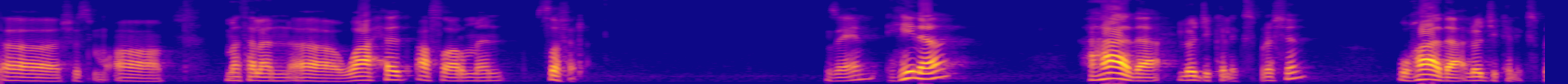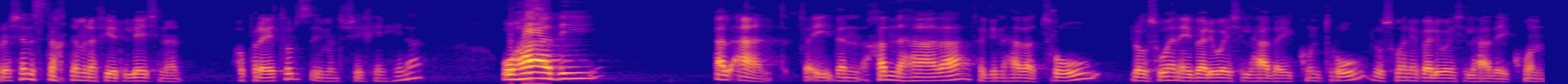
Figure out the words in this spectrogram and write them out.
آه شو اسمه آه مثلا آه واحد أصغر من صفر. زين؟ هنا هذا logical expression وهذا logical expression استخدمنا فيه relational operators زي ما أنتم شايفين هنا. وهذه ال AND فإذا أخذنا هذا فقلنا هذا true لو سوينا evaluation هذا يكون true لو سوينا evaluation هذا يكون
